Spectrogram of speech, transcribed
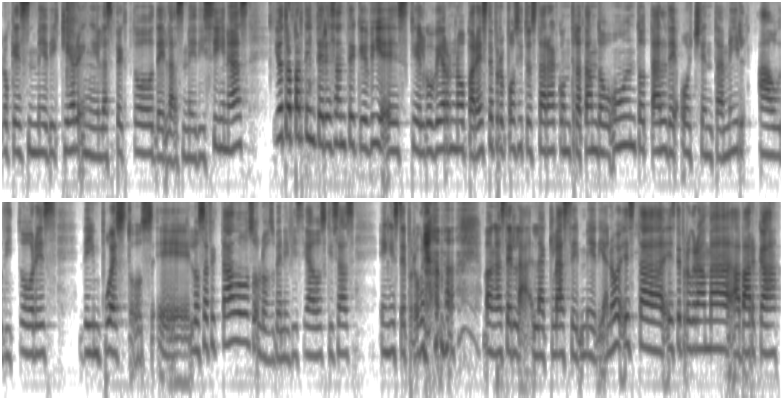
lo que es Medicare en el aspecto de las medicinas. Y otra parte interesante que vi es que el gobierno para este propósito estará contratando un total de 80 mil auditores de impuestos. Eh, los afectados o los beneficiados quizás en este programa van a ser la, clase media. ¿no? este programa abarca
